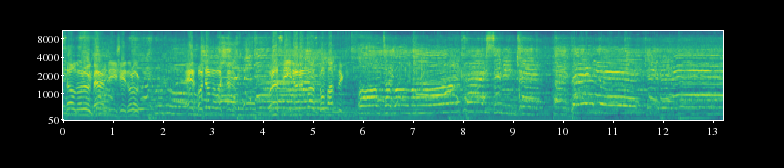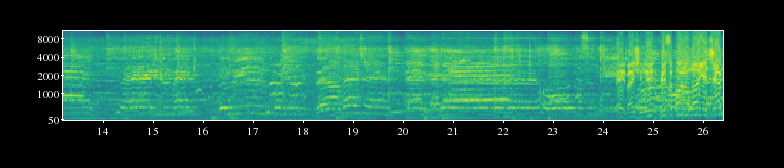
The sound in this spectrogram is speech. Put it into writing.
Masal Doruk, ben DJ Doruk. Evet hocamla başladık. Burası inanılmaz koparttık. Ortak olmak her sevince Her derde kedere Ve yürümek ömür boyu Beraberce el ele Olmasın ki Evet ben şimdi Fesubhanallah'a geçeceğim.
